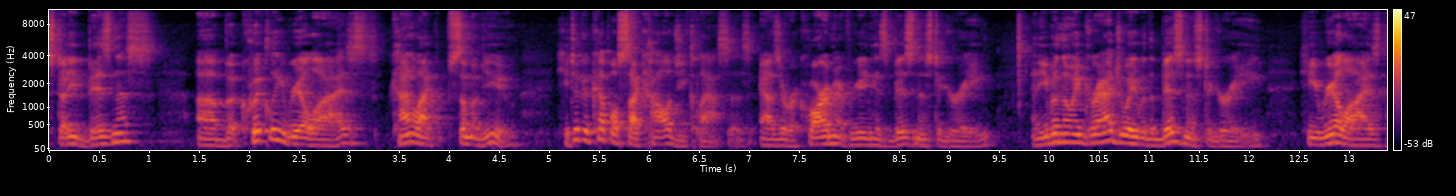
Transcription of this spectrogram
studied business, uh, but quickly realized, kind of like some of you, he took a couple psychology classes as a requirement for getting his business degree. And even though he graduated with a business degree, he realized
